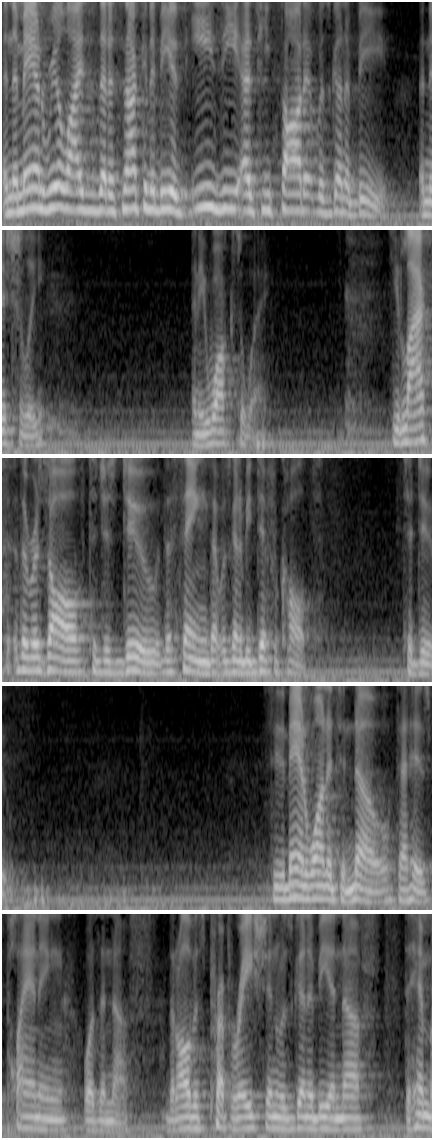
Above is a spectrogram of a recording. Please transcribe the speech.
And the man realizes that it's not going to be as easy as he thought it was going to be initially. And he walks away he lacked the resolve to just do the thing that was going to be difficult to do. See, the man wanted to know that his planning was enough, that all of his preparation was going to be enough, that him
